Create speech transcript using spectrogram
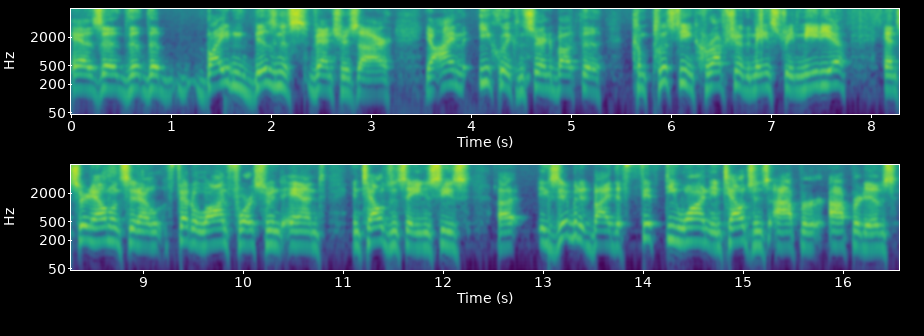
as uh, the the Biden business ventures are, you know, I'm equally concerned about the complicity and corruption of the mainstream media and certain elements in our federal law enforcement and intelligence agencies uh, exhibited by the 51 intelligence oper- operatives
